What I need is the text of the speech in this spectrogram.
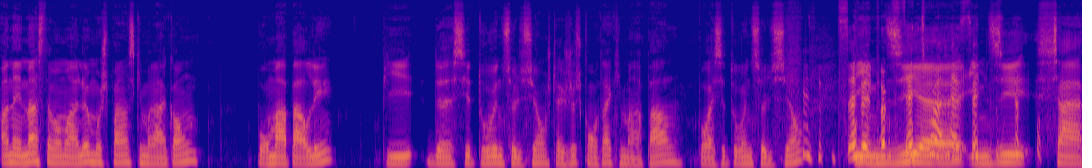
Honnêtement, à ce moment-là, moi, je pense qu'il me rencontre pour m'en parler, puis d'essayer de trouver une solution. J'étais juste content qu'il m'en parle pour essayer de trouver une solution. il me dit, euh, il me dit, ça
